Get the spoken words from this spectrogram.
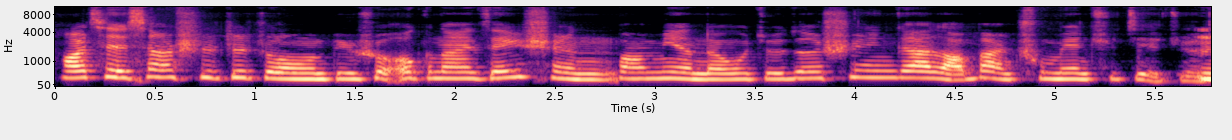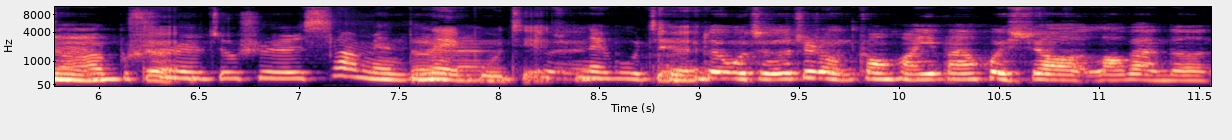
而且像是这种比如说 organization 方面的，我觉得是应该老板出面去解决的，而不是就是下面的内部解决，内部解决。对，我觉得这种状况一般会需要老板的。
